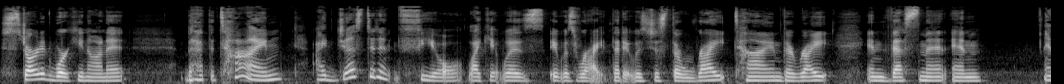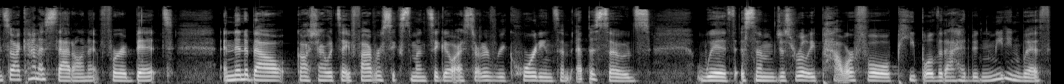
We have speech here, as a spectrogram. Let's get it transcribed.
started working on it, but at the time, I just didn't feel like it was it was right. That it was just the right time, the right investment, and and so I kind of sat on it for a bit. And then, about, gosh, I would say five or six months ago, I started recording some episodes with some just really powerful people that I had been meeting with.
